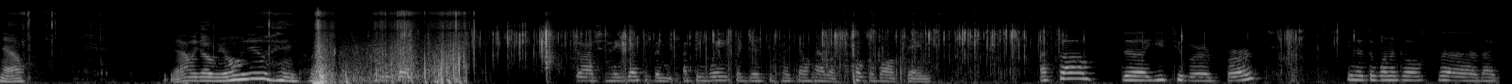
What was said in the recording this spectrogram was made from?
Now, now I got Riolu and. Oh, gosh, you guys have been I've been waiting for this because I don't have a Pokeball thing. I saw the YouTuber Bert, you know, the one that goes the like,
